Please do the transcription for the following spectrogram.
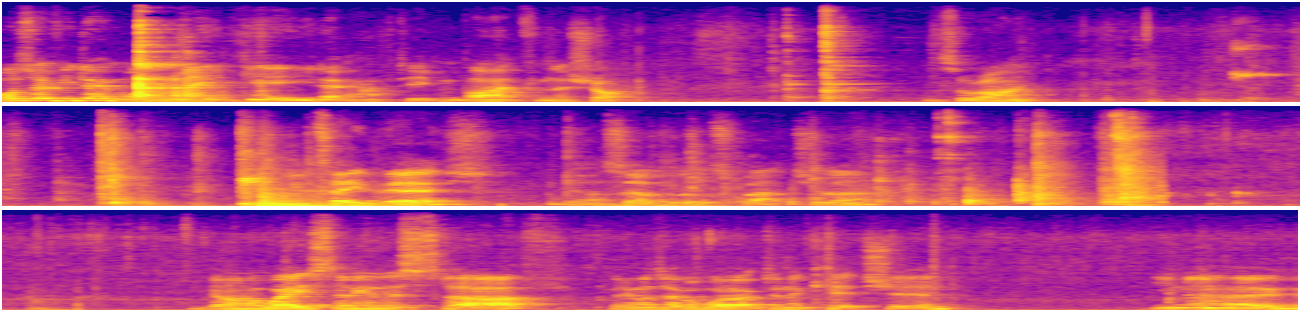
Also, if you don't want to make ghee, you don't have to, you can buy it from the shop. That's alright. We're going to take this, get ourselves a little spatula. You don't want to waste any of this stuff. If anyone's ever worked in a kitchen, you know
